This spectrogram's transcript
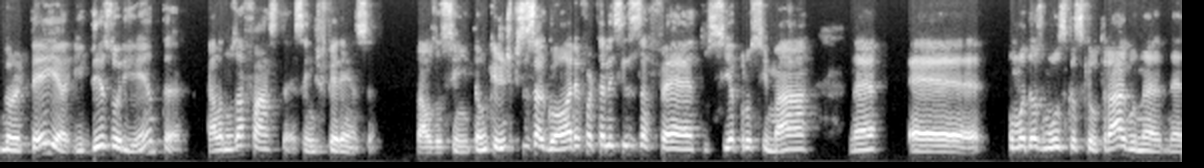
norteia e desorienta, ela nos afasta essa indiferença, tal assim. Então, o que a gente precisa agora é fortalecer esses afetos, se aproximar, né? É, uma das músicas que eu trago né, né,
